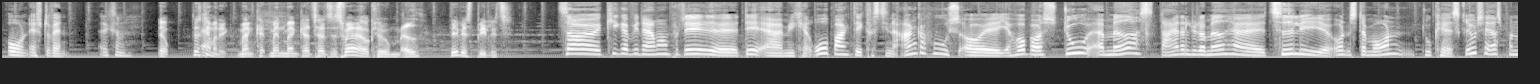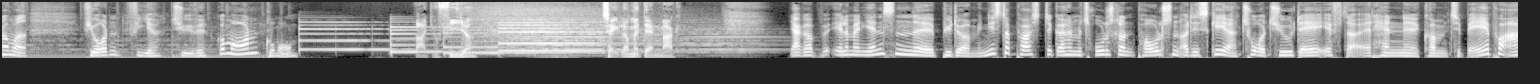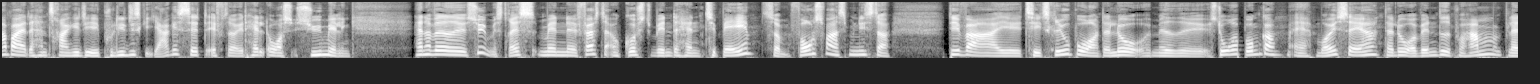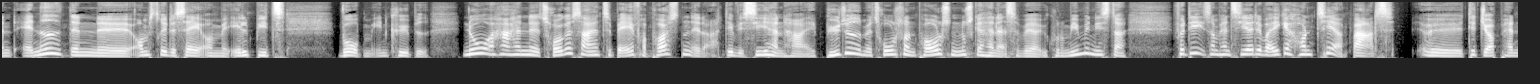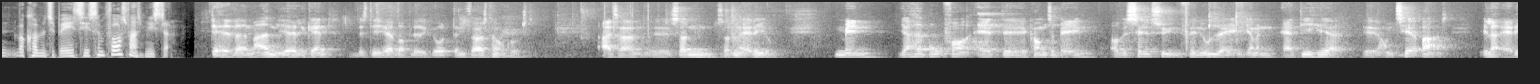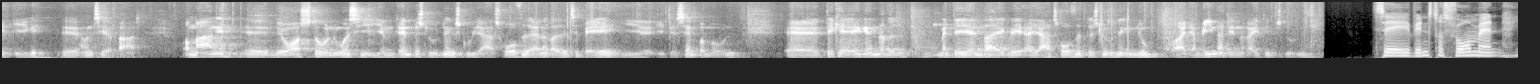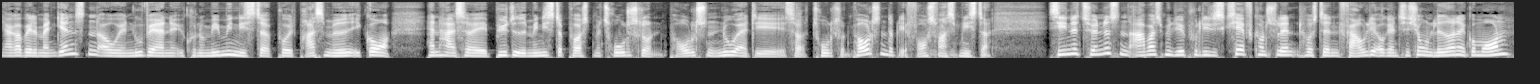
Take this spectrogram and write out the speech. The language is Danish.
åren efter vand. Er det ikke sådan? Jo, det skal ja. man ikke. Man kan, men man kan tage til Sverige og købe mad. Det er vist billigt. Så kigger vi nærmere på det. Øh, det er Michael Robank, det er Christina Ankerhus, og øh, jeg håber også, du er med os. Dig, der lytter med her tidlig onsdag morgen. Du kan skrive til os på nummeret 1424. Godmorgen. Godmorgen. Radio 4 taler med Danmark. Jakob Ellemann Jensen øh, bytter ministerpost. Det gør han med Troels Lund Poulsen, og det sker 22 dage efter, at han kom tilbage på arbejde. Han trak i det politiske jakkesæt efter et halvt års sygemelding. Han har været øh, syg med stress, men øh, 1. August vendte han tilbage som forsvarsminister. Det var øh, til et skrivebord, der lå øh, med øh, store bunker af møgsager, der lå og ventede på ham, blandt andet den øh, omstridte sag om Elbit våbenindkøbet. Nu har han øh, trukket sig tilbage fra posten, eller det vil sige, at han har byttet med Troels Lund Poulsen. Nu skal han altså være økonomiminister, fordi, som han siger, det var ikke håndterbart, øh, det job, han var kommet tilbage til som forsvarsminister. Det havde været meget mere elegant, hvis det her var blevet gjort den 1. august. Altså, øh, sådan, sådan er det jo. Men jeg havde brug for at øh, komme tilbage og ved selvsyn finde ud af, jamen, er det her øh, håndterbart, eller er det ikke øh, håndterbart? Og mange øh, vil jo også stå nu og sige, jamen den beslutning skulle jeg have truffet allerede tilbage i, øh, i december måned. Øh, det kan jeg ikke ændre ved, men det ændrer ikke ved, at jeg har truffet beslutningen nu, og at jeg mener, det er den rigtige beslutning sagde Venstres formand Jakob Ellemann Jensen og øh, nuværende økonomiminister på et pressemøde i går. Han har altså øh, byttet ministerpost med Troels Lund Poulsen. Nu er det så Troels Lund Poulsen, der bliver forsvarsminister. Signe Tønnesen, arbejdsmiljøpolitisk chefkonsulent hos den faglige organisation Lederne. Godmorgen.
